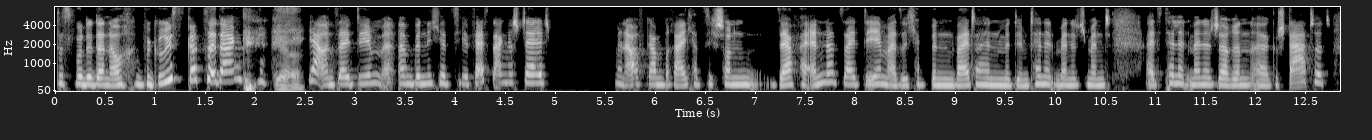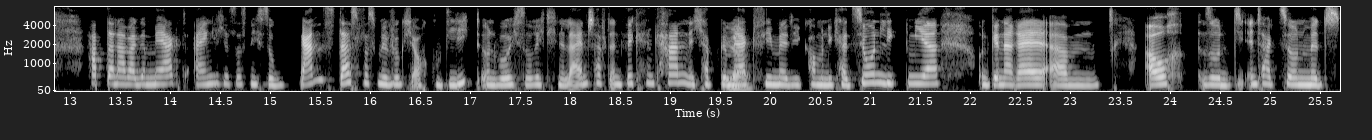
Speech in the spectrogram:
das wurde dann auch begrüßt, Gott sei Dank. Ja. Ja, und seitdem äh, bin ich jetzt hier festangestellt. Mein Aufgabenbereich hat sich schon sehr verändert seitdem. Also ich hab, bin weiterhin mit dem Talentmanagement als Talentmanagerin äh, gestartet, habe dann aber gemerkt, eigentlich ist das nicht so ganz das, was mir wirklich auch gut liegt und wo ich so richtig eine Leidenschaft entwickeln kann. Ich habe gemerkt, vielmehr die Kommunikation liegt mir und generell ähm, auch so die Interaktion mit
